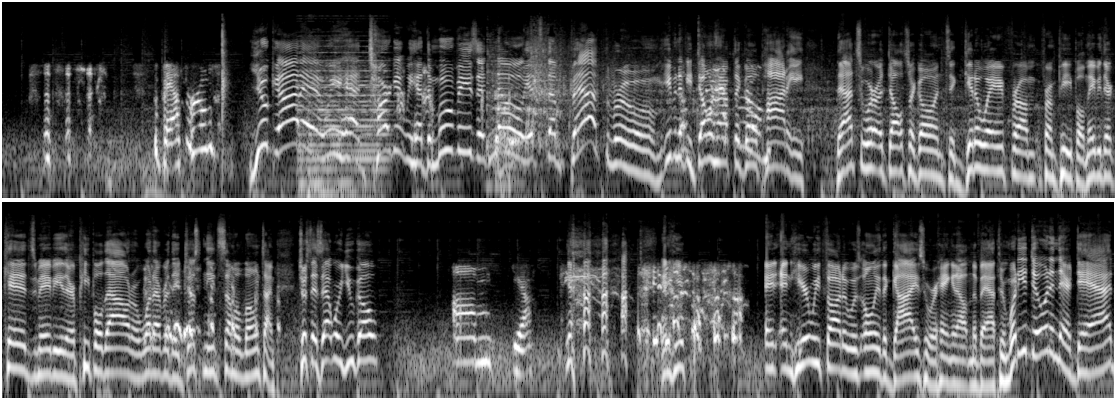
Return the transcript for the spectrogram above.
the bathroom? You got it. We had Target, we had the movies, and no, it's the bathroom. Even if you don't have to go potty, that's where adults are going to get away from from people. Maybe they're kids, maybe they're peopled out or whatever. They just need some alone time. Just is that where you go? Um, yeah. And here, and, and here we thought it was only the guys who were hanging out in the bathroom. What are you doing in there, Dad?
